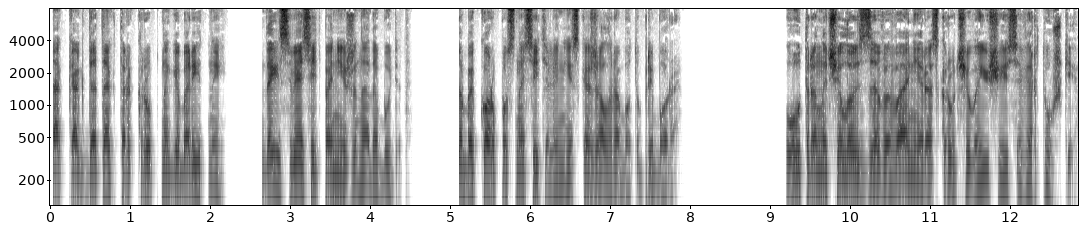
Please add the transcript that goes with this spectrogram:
так как детектор крупногабаритный, да и свесить пониже надо будет, чтобы корпус носителя не искажал работу прибора. Утро началось с завываний раскручивающейся вертушки.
